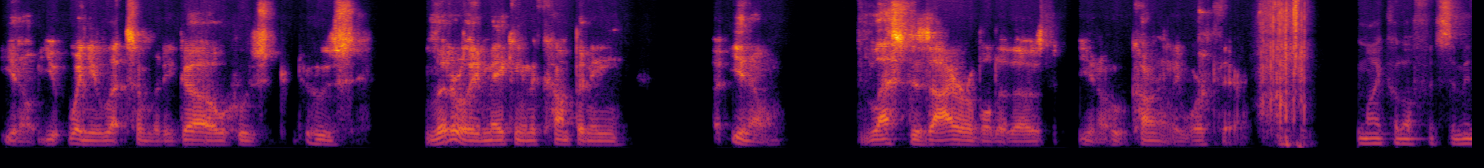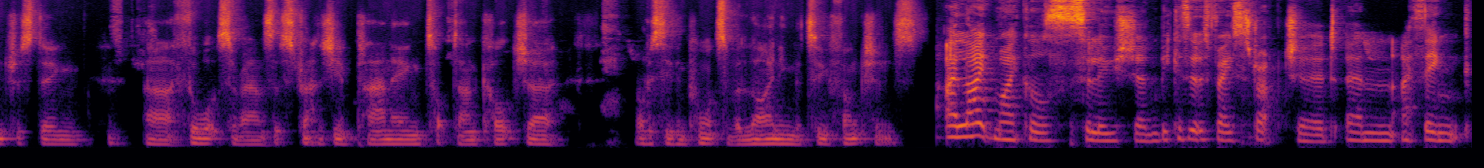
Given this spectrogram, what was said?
you know you when you let somebody go who's who's literally making the company you know less desirable to those you know who currently work there Michael offered some interesting uh, thoughts around sort of strategy and planning, top down culture, obviously the importance of aligning the two functions. I like Michael's solution because it was very structured. And I think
